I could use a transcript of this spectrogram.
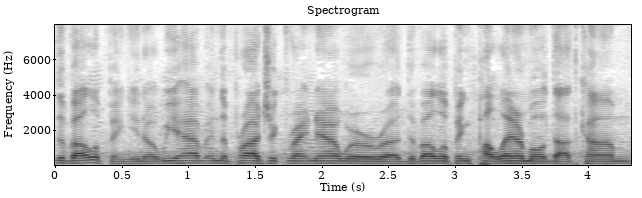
developing. You know, we have in the project right now. We're uh, developing Palermo.com.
